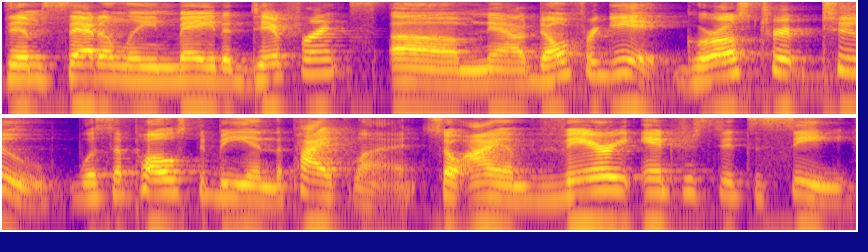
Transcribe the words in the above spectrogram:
them settling made a difference. Um, now don't forget, Girls Trip 2 was supposed to be in the pipeline. So I am very interested to see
